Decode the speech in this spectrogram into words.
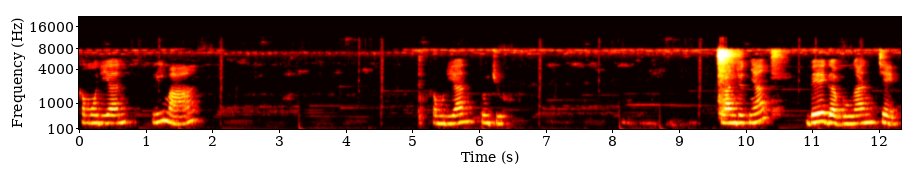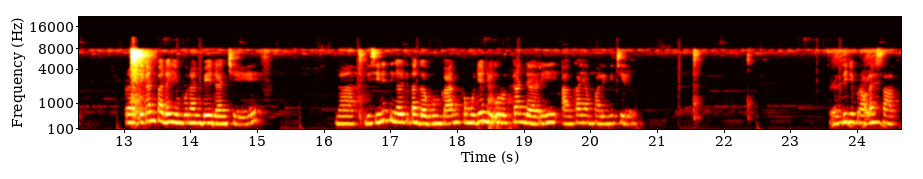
kemudian lima, kemudian tujuh. Selanjutnya, B gabungan C. Perhatikan pada himpunan B dan C. Nah, di sini tinggal kita gabungkan, kemudian diurutkan dari angka yang paling kecil. Berarti diperoleh 1,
